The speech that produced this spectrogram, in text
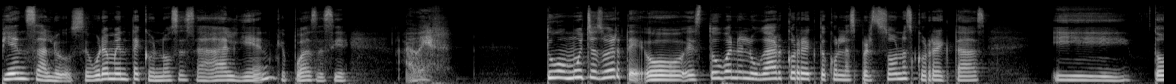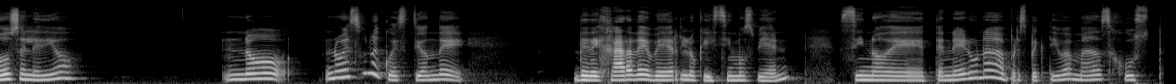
Piénsalo, seguramente conoces a alguien que puedas decir, a ver, tuvo mucha suerte o estuvo en el lugar correcto con las personas correctas y todo se le dio. No, no es una cuestión de, de dejar de ver lo que hicimos bien, sino de tener una perspectiva más justa,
